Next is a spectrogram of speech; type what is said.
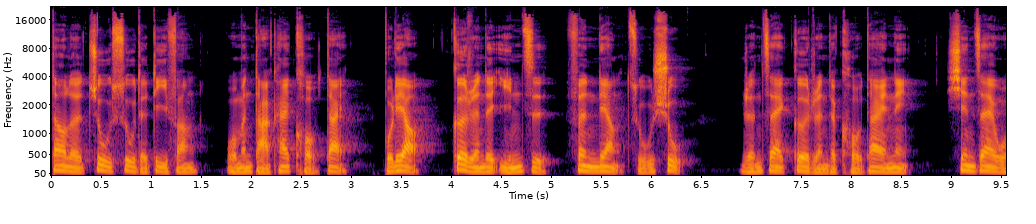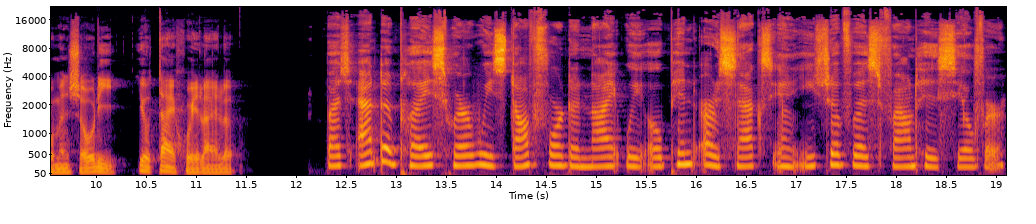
到了住宿的地方，我们打开口袋，不料个人的银子分量足数，仍在个人的口袋内。现在我们手里又带回来了。But at the place where we stopped for the night, we opened our sacks, and each of us found his silver,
